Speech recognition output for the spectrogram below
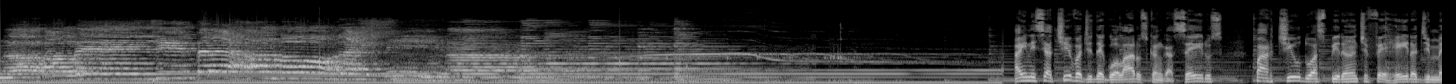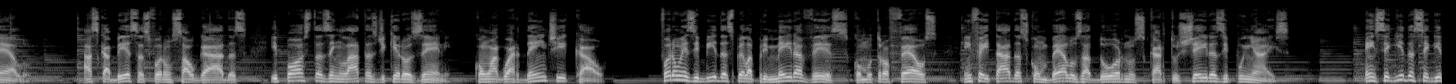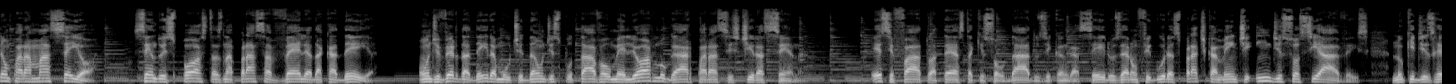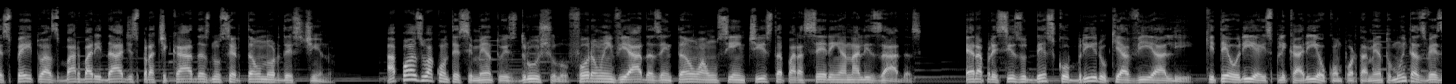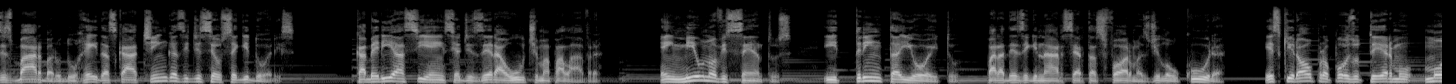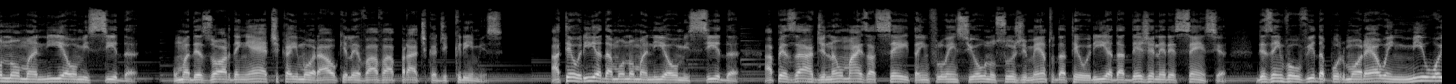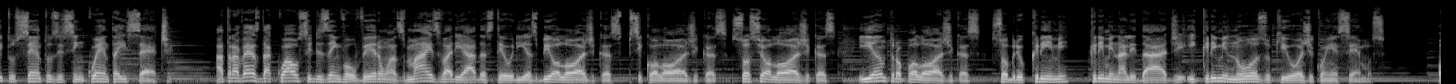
na valente terra nordestina. A iniciativa de degolar os cangaceiros partiu do aspirante Ferreira de Melo. As cabeças foram salgadas e postas em latas de querosene, com aguardente e cal. Foram exibidas pela primeira vez como troféus, enfeitadas com belos adornos, cartucheiras e punhais. Em seguida seguiram para Maceió, sendo expostas na Praça Velha da Cadeia, onde verdadeira multidão disputava o melhor lugar para assistir à cena. Esse fato atesta que soldados e cangaceiros eram figuras praticamente indissociáveis no que diz respeito às barbaridades praticadas no sertão nordestino. Após o acontecimento esdrúxulo, foram enviadas então a um cientista para serem analisadas. Era preciso descobrir o que havia ali, que teoria explicaria o comportamento muitas vezes bárbaro do rei das Caatingas e de seus seguidores. Caberia à ciência dizer a última palavra. Em 1938, para designar certas formas de loucura, Esquirol propôs o termo monomania homicida, uma desordem ética e moral que levava à prática de crimes. A teoria da monomania homicida, apesar de não mais aceita, influenciou no surgimento da teoria da degenerescência, desenvolvida por Morel em 1857 através da qual se desenvolveram as mais variadas teorias biológicas, psicológicas, sociológicas e antropológicas sobre o crime, criminalidade e criminoso que hoje conhecemos.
